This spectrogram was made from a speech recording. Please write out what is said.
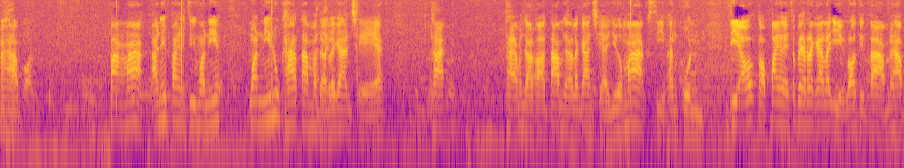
นะครับปังมาก อันนี้ปังจริงๆวันนี้ วันนี้ลูกค้าตามมาจากรายการแฉถ่ายถ่ายมาจากอ่าตามมาจากรายการแฉเยอะมาก 4,000 คน เดี๋ยวต่อไปจะเป็นรายการอะไรอีกรอติดตามนะครับ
